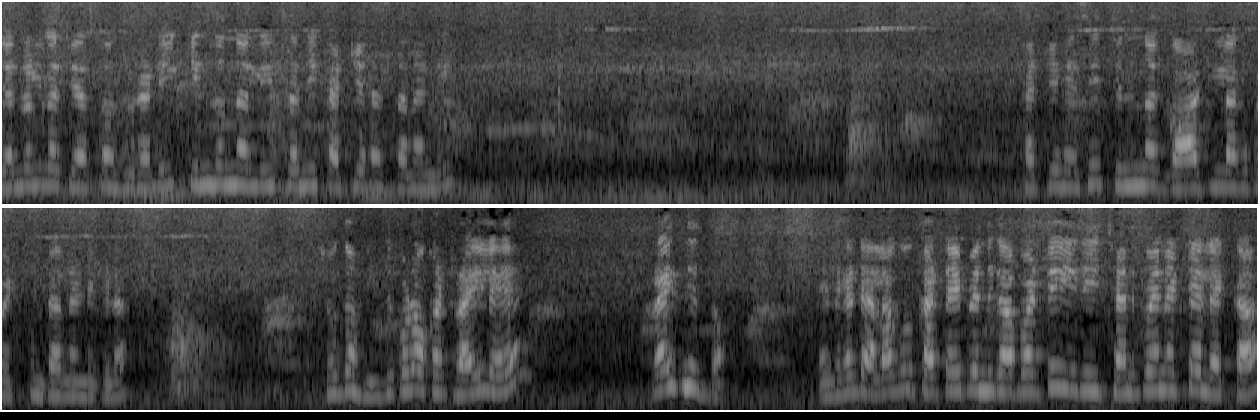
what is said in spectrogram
జనరల్గా చేస్తాం చూడండి కింద ఉన్న లీవ్స్ అన్నీ కట్ చేసేస్తానండి. కట్ చేసేసి చిన్న ఘాట్లాగా పెట్టుకుంటానండి ఇక్కడ. చూద్దాం. ఇది కూడా ఒక ట్రైలే. ప్రయత్నిద్దాం. ఎందుకంటే ఎలాగో కట్ అయిపోయింది కాబట్టి ఇది చనిపోయినట్టే లెక్క.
